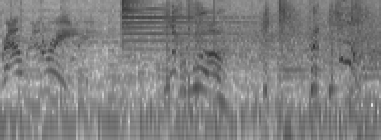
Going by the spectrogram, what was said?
Round three. Whoa.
